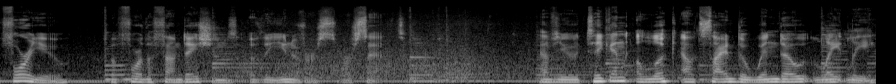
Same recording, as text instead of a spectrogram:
for you before the foundations of the universe were set. Have you taken a look outside the window lately?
